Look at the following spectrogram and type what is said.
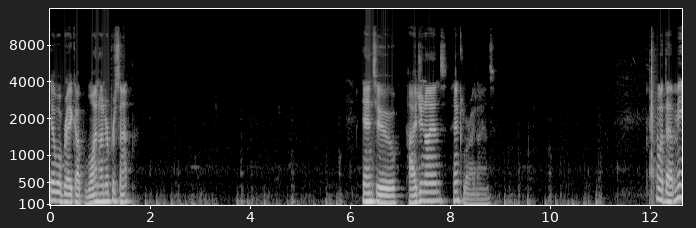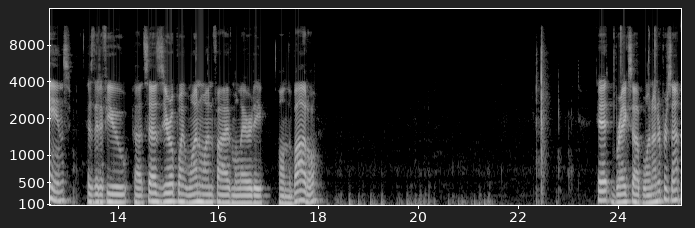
it will break up 100% into hydrogen ions and chloride ions. And what that means is that if you, uh, it says 0.115 molarity on the bottle, it breaks up 100%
